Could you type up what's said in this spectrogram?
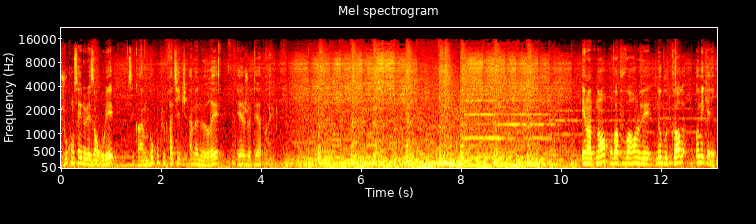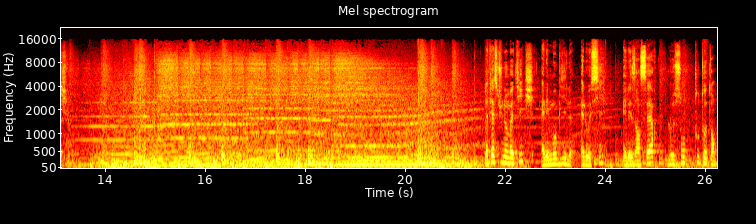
Je vous conseille de les enrouler, c'est quand même beaucoup plus pratique à manœuvrer et à jeter après. Et maintenant, on va pouvoir enlever nos bouts de corde au mécanique. La pièce pneumatique, elle est mobile elle aussi, et les inserts le sont tout autant.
